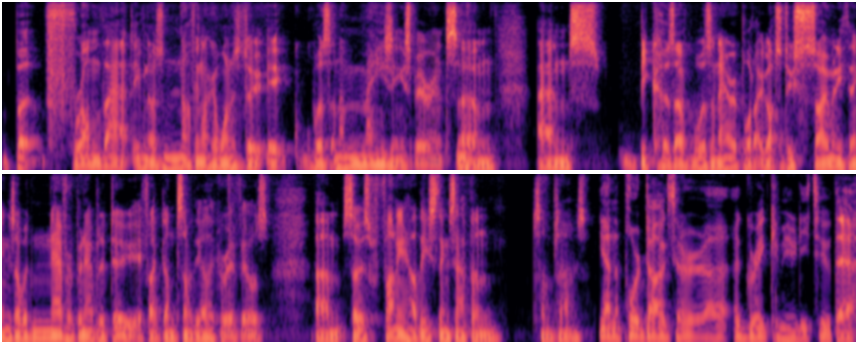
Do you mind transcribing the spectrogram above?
but from that, even though it's nothing like I wanted to do, it was an amazing experience. Um, and because I was an aeroport, I got to do so many things I would never have been able to do if I'd done some of the other career fields. Um, so it's funny how these things happen sometimes. Yeah, and the Port Dogs are uh, a great community too. They're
